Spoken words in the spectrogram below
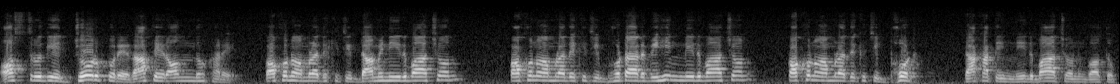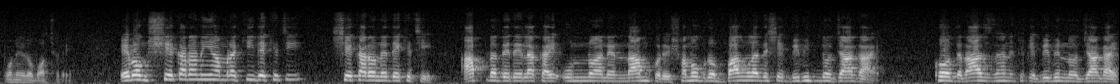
অস্ত্র দিয়ে জোর করে রাতের অন্ধকারে, কখনো আমরা দেখেছি দামি নির্বাচন কখনো আমরা দেখেছি ভোটারবিহীন নির্বাচন, কখনো আমরা দেখেছি ভোট ডাকাতির নির্বাচন গত পনেরো বছরে। এবং সে কারণেই আমরা কি দেখেছি? সে কারণে দেখেছি আপনাদের এলাকায় উন্নয়নের নাম করে সমগ্র বাংলাদেশে বিভিন্ন জায়গায়, খোদ রাজধানী থেকে বিভিন্ন জায়গায়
